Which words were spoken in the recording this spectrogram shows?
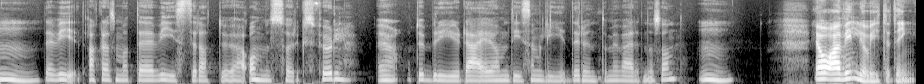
Mm. Det, vi- akkurat som at det viser at du er omsorgsfull. Ja. At du bryr deg om de som lider rundt om i verden og sånn. Mm. Ja, og jeg vil jo vite ting.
